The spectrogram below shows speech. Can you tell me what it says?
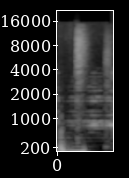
you.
